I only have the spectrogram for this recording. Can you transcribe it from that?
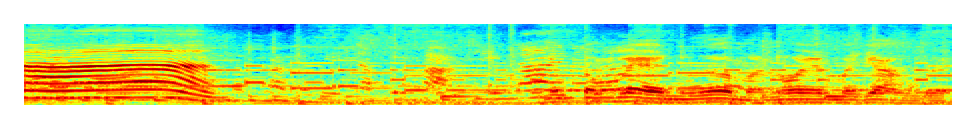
ค่ะ จับสามชิ้นได้มันนะต้องแล่เนื้อหมาน้อยมาย่างด้วย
